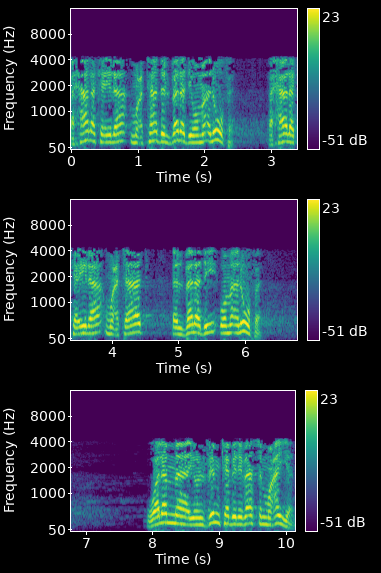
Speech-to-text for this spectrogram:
أحالك إلى معتاد البلد ومألوفه. أحالك إلى معتاد البلد ومألوفه. ولما يلزمك بلباس معين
